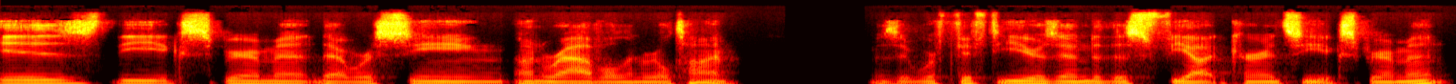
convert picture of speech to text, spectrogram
is the experiment that we're seeing unravel in real time. Is that we're 50 years into this fiat currency experiment.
